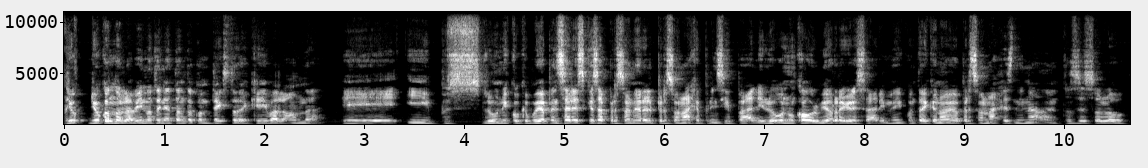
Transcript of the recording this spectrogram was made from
Yo, yo cuando la vi no tenía tanto contexto de qué iba la onda eh, y pues lo único que podía pensar es que esa persona era el personaje principal y luego nunca volvió a regresar y me di cuenta de que no había personajes ni nada, entonces solo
